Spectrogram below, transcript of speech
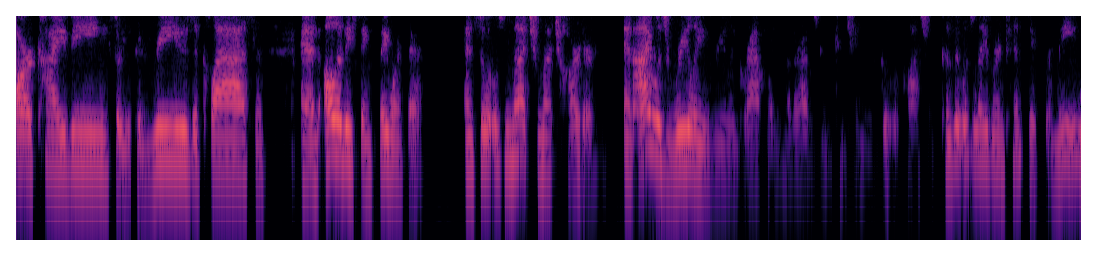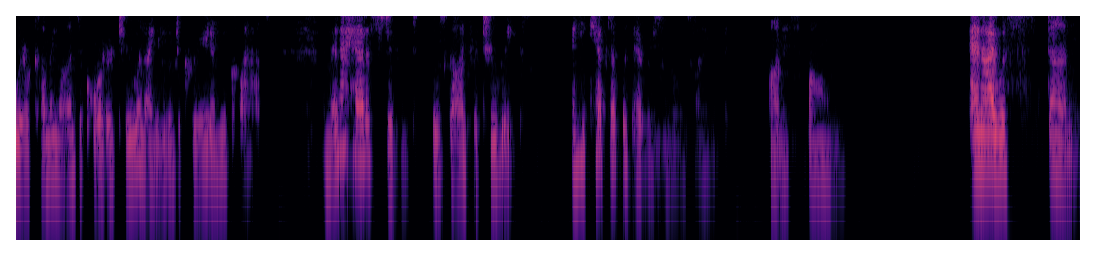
archiving, so you could reuse a class and, and all of these things, they weren't there. And so it was much, much harder. And I was really, really grappling whether I was going to continue with Google Classroom because it was labor intensive for me. We were coming on to quarter two and I needed to create a new class. And then I had a student who was gone for two weeks, and he kept up with every single assignment on his phone. And I was stunned.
